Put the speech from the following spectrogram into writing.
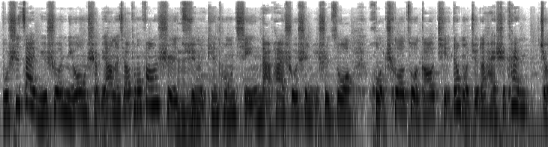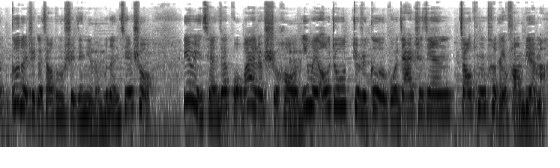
不是在于说你用什么样的交通方式去每天通勤，哪怕说是你是坐火车、坐高铁，但我觉得还是看整个的这个交通时间你能不能接受。因为以前在国外的时候，因为欧洲就是各个国家之间交通特别方便嘛，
